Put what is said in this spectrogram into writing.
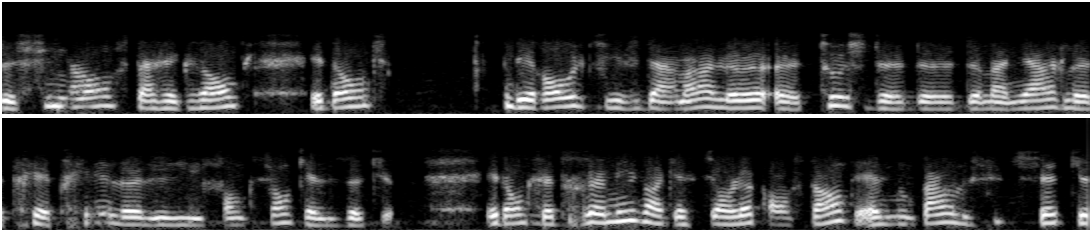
de finances, par exemple. Et donc, des rôles qui évidemment là, euh, touchent de, manière très près les fonctions qu'elles occupent. Et donc cette remise en question là constante, elle nous parle aussi du fait que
